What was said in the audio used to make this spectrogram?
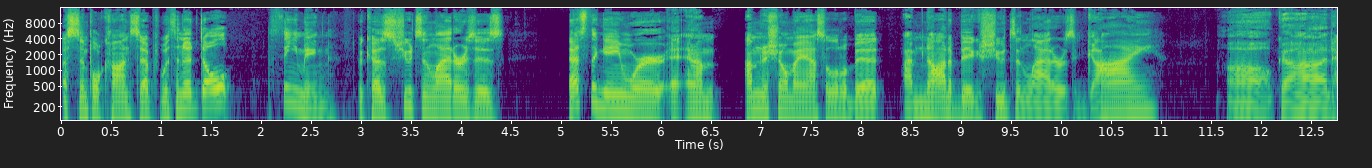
a simple concept with an adult theming because Chutes and Ladders is. That's the game where, and I'm I'm gonna show my ass a little bit. I'm not a big Chutes and Ladders guy. Oh God!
